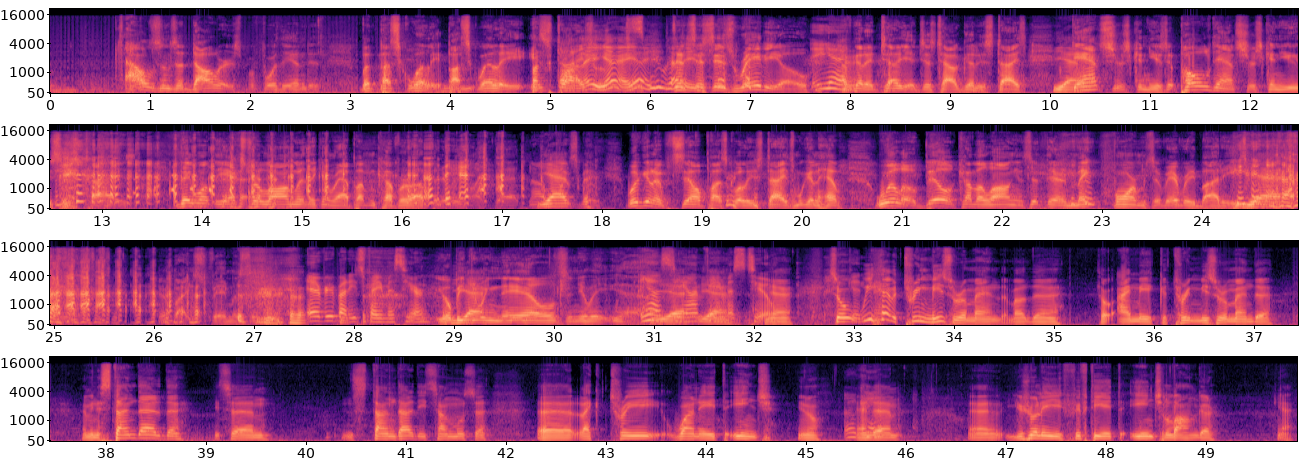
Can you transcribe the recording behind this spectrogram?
thousands of dollars before they ended. But Pasquale, Pasquale, Pasquale, ties yeah, yeah, you got it. this is radio, Yeah. I've got to tell you just how good his ties. Yeah. Dancers can use it. Pole dancers can use his ties. they want the extra long where they can wrap up and cover up and everything like that. No, Yeah. Pasquale- we're going to sell Pasquale's ties, and we're going to have Willow Bill come along and sit there and make forms of everybody. He's Everybody's famous. Everybody's famous here. You'll be Yeah. doing nails, and you'll be yeah. Yeah, see, I'm famous too. Yeah. So Good we man. have three measurement about the. So I make three measurement. Uh, I mean standard. Uh, it's um, standard. It's almost uh, uh, like three one eight inch. You know, and Okay. um, uh, usually 58 inch longer. Yeah.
